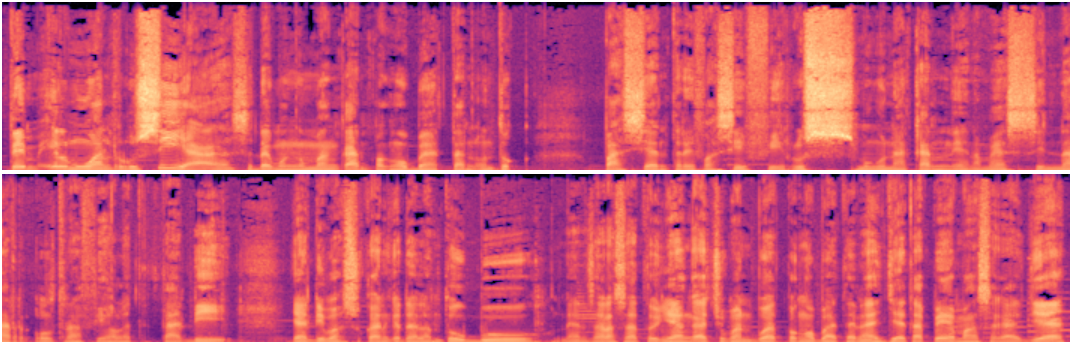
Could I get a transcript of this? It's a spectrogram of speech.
Tim ilmuwan Rusia sedang mengembangkan pengobatan untuk pasien terinfeksi virus menggunakan yang namanya sinar ultraviolet tadi yang dimasukkan ke dalam tubuh. Dan salah satunya nggak cuma buat pengobatan aja tapi emang sengaja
